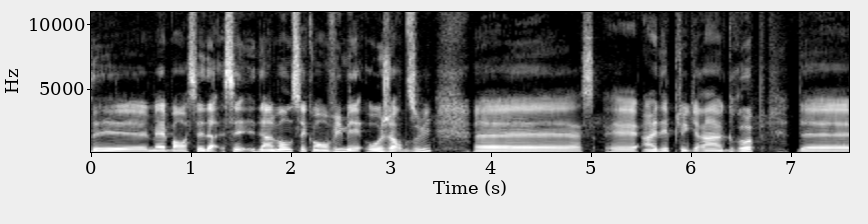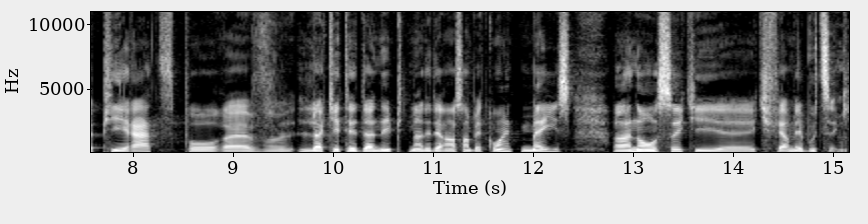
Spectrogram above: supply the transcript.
Mais bon, c'est dans, le monde, c'est qu'on vit, mais aujourd'hui, euh, euh, un des plus grands groupes de pirates pour euh, loquer tes données puis demander des rançons Bitcoin, Maze, a annoncé qu'il, euh, fermait boutique.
